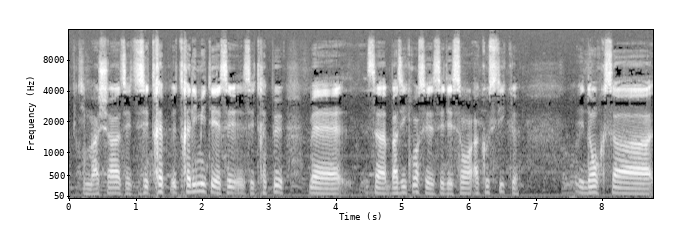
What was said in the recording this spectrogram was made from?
petits machins. C'est- très, très limité, c'est très peu. Mais ça, basiquement, c'est des sons acoustiques. Et donc, ça,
